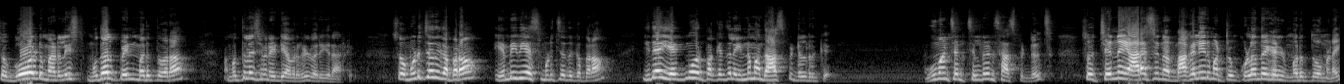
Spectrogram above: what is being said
ஸோ கோல்டு மெடலிஸ்ட் முதல் பெண் மருத்துவராக முத்துலட்சுமி ரெட்டி அவர்கள் வருகிறார்கள். ஸோ முடிச்சதுக்கப்புறம் எம்பிபிஎஸ் முடிச்சதுக்கப்புறம் இதே எக்மோர் பக்கத்தில் இன்னும் அந்த ஹாஸ்பிட்டல் இருக்குது women's and children's hospitals so Chennai அரசினர் மகளிர் மற்றும் குழந்தைகள் மருத்துவமனை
